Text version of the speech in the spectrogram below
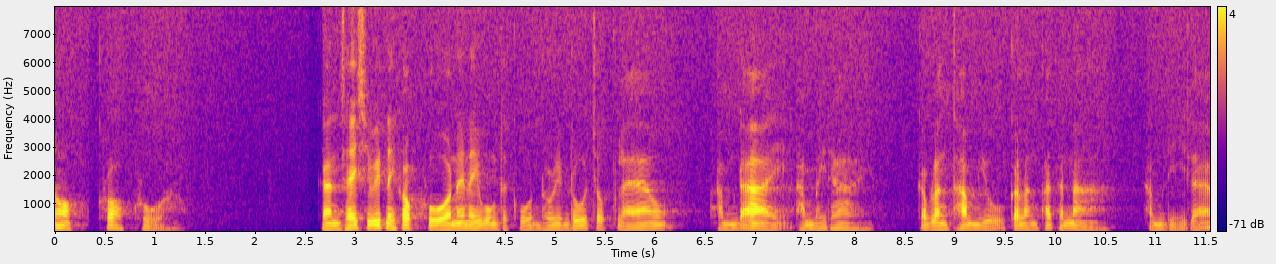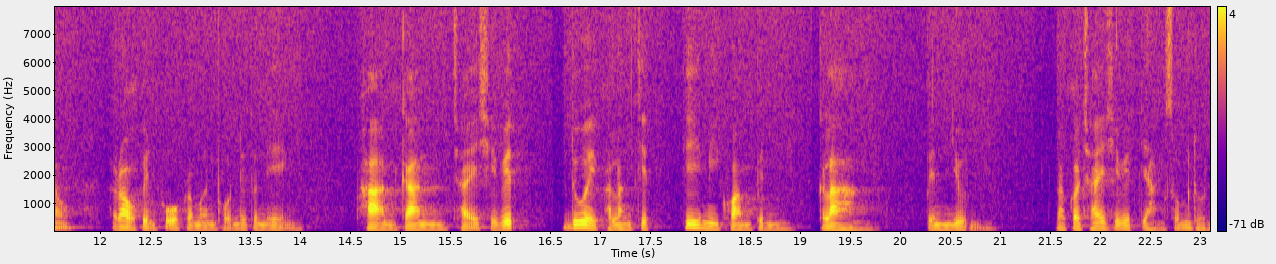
นอกครอบครัว การใช้ชีวิตในครอบครัวในในวงตระกูลเราเรียนรู้จบแล้วทำได้ทำไม่ได้กำลังทำอยู่กำลังพัฒนาทำดีแล้ว เราเป็นผู้ประเมินผลด้วยตนเอง ผ่านการใช้ชีวิตด้วยพลังจิตที่มีความเป็น กลางเป็นยุนแล้วก็ใช้ชีวิตอย่างสมดุล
